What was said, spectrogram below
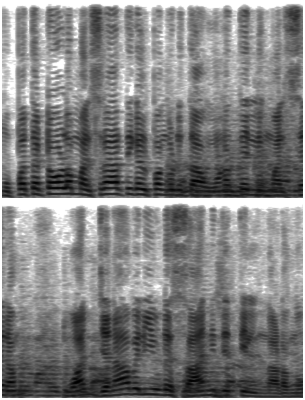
മുപ്പത്തെട്ടോളം മത്സരാർത്ഥികൾ പങ്കെടുത്ത ഓണത്തെല്ല് മത്സരം വൻ ജനാവലിയുടെ സാന്നിധ്യത്തിൽ നടന്നു.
